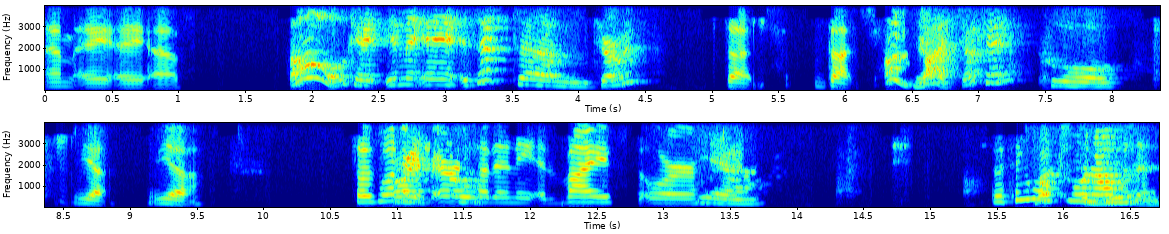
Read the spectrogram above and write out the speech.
M-A-A-S. Oh, okay. M- uh, Is that um German? Dutch. Dutch. Oh, Dutch. Okay. Cool. Yeah. Yeah. So I was wondering All right, if Erik so- had any advice or Yeah. Does he watch What's going the on news? with him?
